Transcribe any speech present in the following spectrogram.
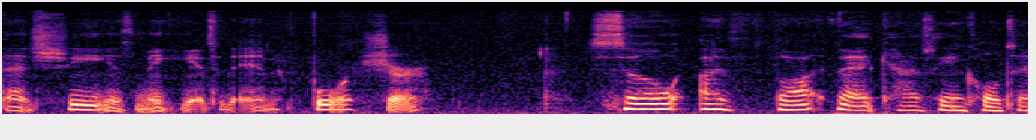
that she is making it to the end for sure. So I thought that Cassie and Colton,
